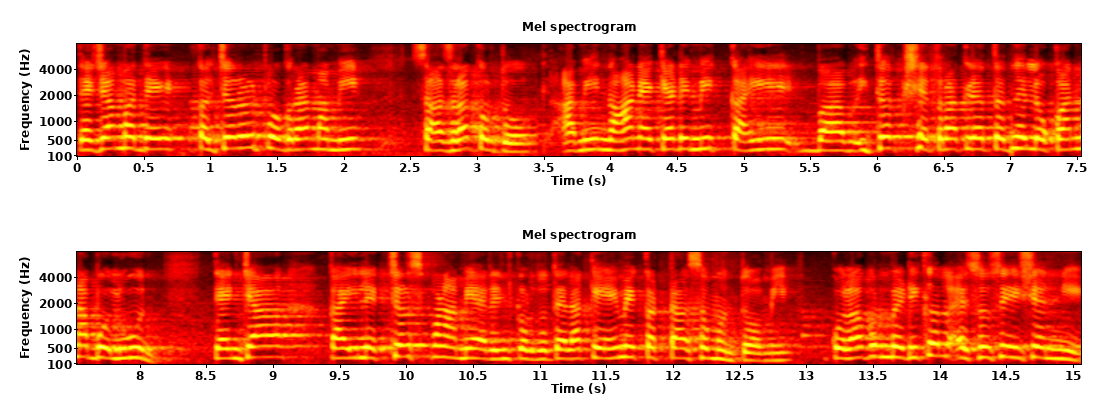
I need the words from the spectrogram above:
त्याच्यामध्ये कल्चरल प्रोग्राम आम्ही साजरा करतो. आम्ही नॉन अकॅडमिक काही बा इतर क्षेत्रातल्या तज्ज्ञ लोकांना बोलवून त्यांच्या काही लेक्चर्स पण आम्ही अरेंज करतो. त्याला के एम ए कट्टा असं म्हणतो आम्ही. कोल्हापूर मेडिकल असोसिएशननी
